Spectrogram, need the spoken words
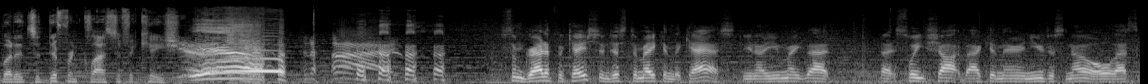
but it's a different classification. Yeah. Some gratification just to making the cast. You know, you make that that sweet shot back in there, and you just know, oh, that's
